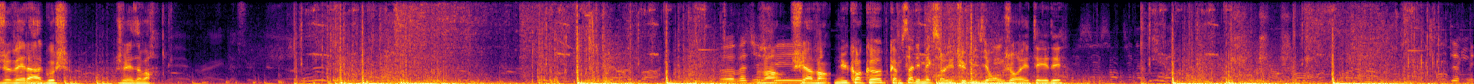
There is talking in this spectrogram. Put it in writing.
Je vais là à gauche. Je vais les avoir. Euh, vas-y, 20, vais- je suis à 20. Nuque en coop, comme ça les mecs sur YouTube ils diront que j'aurais été aidé. 19, mais-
